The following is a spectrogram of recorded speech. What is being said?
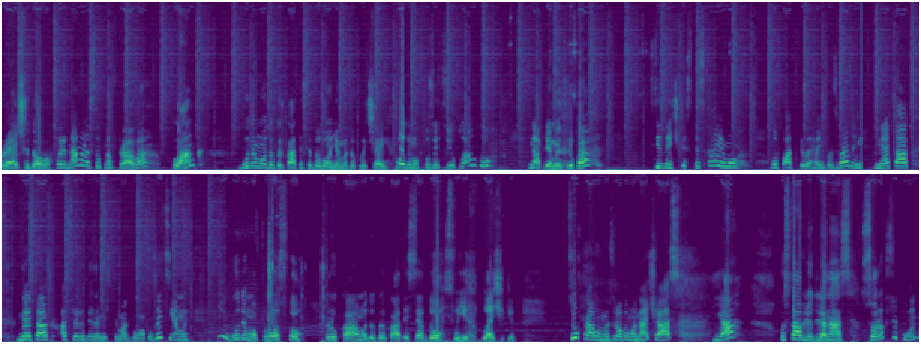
Пречудово. Перед нами наступна вправа. Планк. Будемо доторкатися долонями до плечей. Входимо в позицію планку на прямих руках. Сіднички стискаємо, лопатки легенько зведені. Не так, не так, а середина між цими двома позиціями. І будемо просто руками доторкатися до своїх плечиків. Цю вправу ми зробимо на час. Я поставлю для нас 40 секунд.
